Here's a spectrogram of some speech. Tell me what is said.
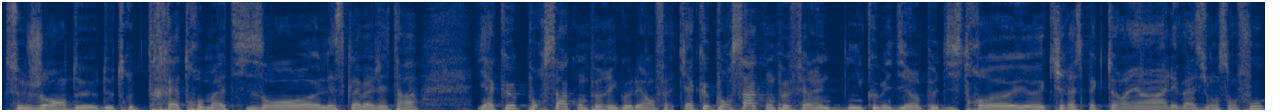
ce genre de, de trucs très traumatisants l'esclavage etc il y a que pour ça qu'on peut rigoler en fait. Il y a que pour ça qu'on peut faire une, comédie un peu destroy euh, qui respecte rien à l'évasion on s'en fout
